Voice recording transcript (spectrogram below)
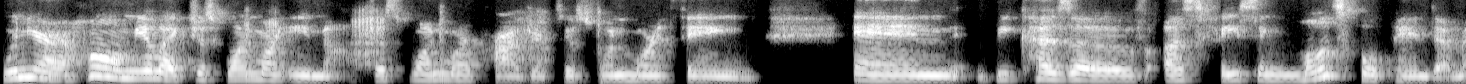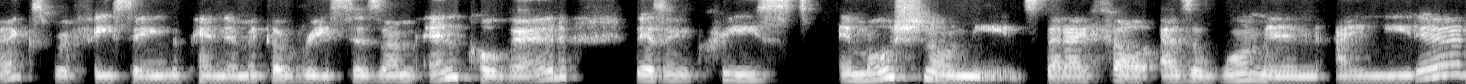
When you're at home, you're like, just one more email, just one more project, just one more thing. And because of us facing multiple pandemics, we're facing the pandemic of racism and COVID, there's increased emotional needs that I felt as a woman I needed.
